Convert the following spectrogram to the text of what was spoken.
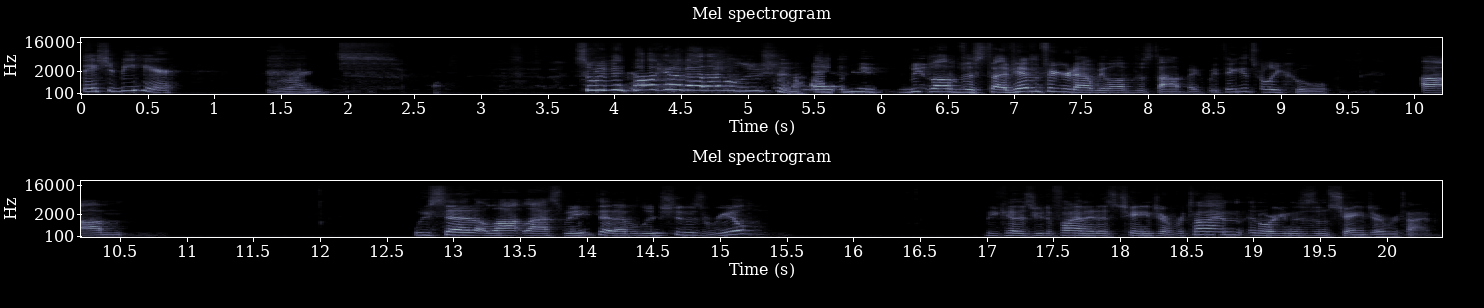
They should be here. Right. So we've been talking about evolution, and we we love this. If you haven't figured out, we love this topic. We think it's really cool. Um. We said a lot last week that evolution is real because you define it as change over time, and organisms change over time.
